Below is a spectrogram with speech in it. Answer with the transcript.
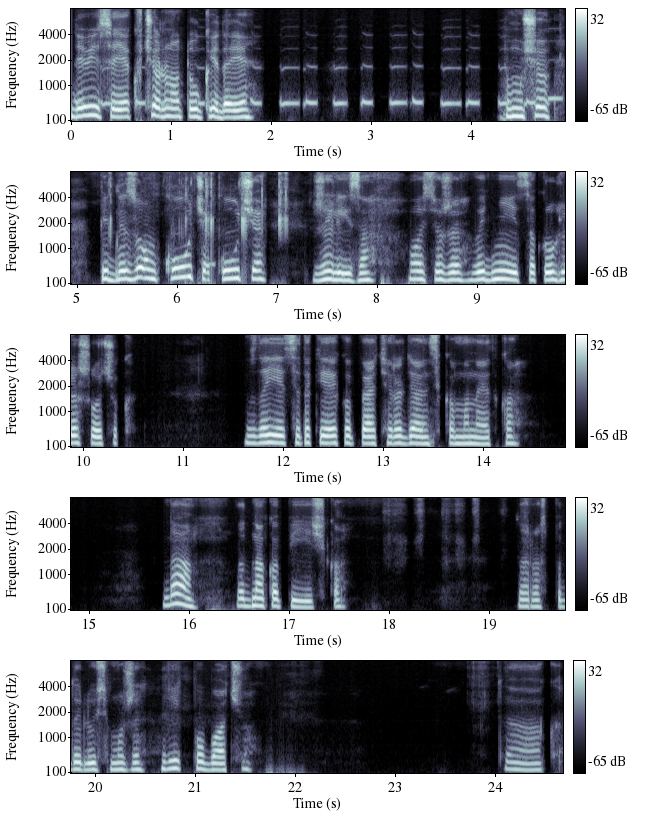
Дивіться, як в Чорноту кидає. Тому що під низом куча, куча желіза. Ось уже видніється кругляшочок. Здається, таке, як опять радянська монетка. Да, одна копієчка. Зараз подивлюсь, може, рік побачу. Так.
